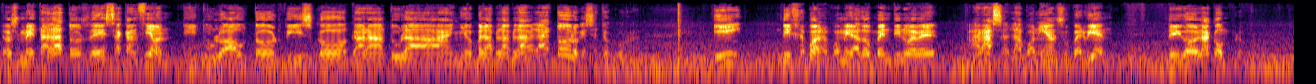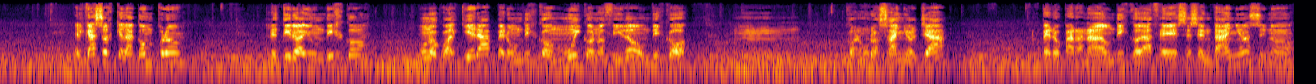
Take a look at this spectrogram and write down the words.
los metadatos de esa canción. Título, autor, disco, carátula, año, bla, bla, bla, bla, todo lo que se te ocurra. Y dije, bueno, pues mira, 2.29, además la ponían súper bien. Digo, la compro. El caso es que la compro, le tiro ahí un disco, uno cualquiera, pero un disco muy conocido, un disco mmm, con unos años ya, pero para nada un disco de hace 60 años, sino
